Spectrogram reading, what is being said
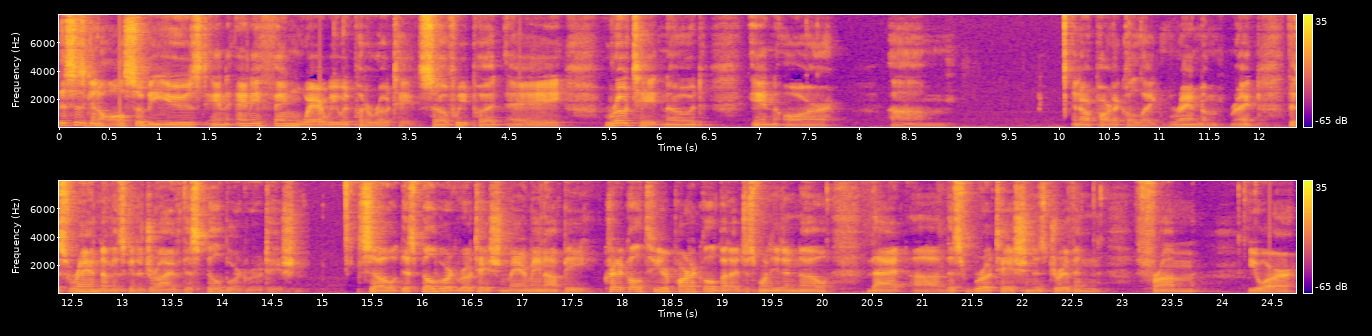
This is going to also be used in anything where we would put a rotate. So if we put a rotate node in our um, in our particle like random, right? This random is going to drive this billboard rotation. So this billboard rotation may or may not be critical to your particle, but I just want you to know that uh, this rotation is driven from your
